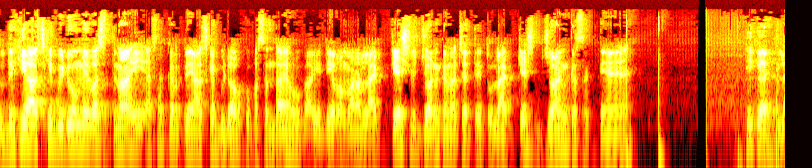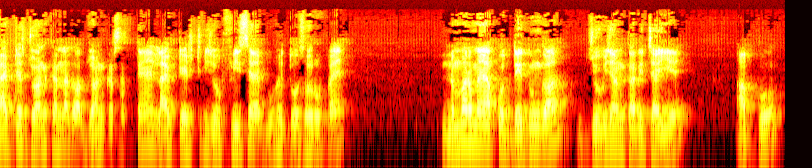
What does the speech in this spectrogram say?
तो देखिए, आज के वीडियो में बस इतना ही। ऐसा करते हैं, आज का वीडियो आपको पसंद आया होगा। यदि आप हमारा लाइव टेस्ट ज्वाइन करना चाहते हैं तो लाइव टेस्ट ज्वाइन कर सकते हैं। ठीक है लाइव टेस्ट ज्वाइन करना तो आप ज्वाइन कर सकते हैं। लाइव टेस्ट की जो फ़ीस है, वो है दो सौ रुपये नंबर मैं आपको दे दूँगा, जो भी जानकारी चाहिए आपको।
